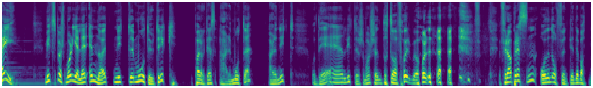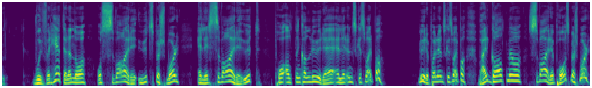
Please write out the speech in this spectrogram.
Hei! Mitt spørsmål gjelder enda et nytt moteuttrykk. Parentes, er det mote? Er det nytt? Og det er en lytter som har skjønt å ta forbehold. Fra pressen og den offentlige debatten. Hvorfor heter det nå å svare ut spørsmål, eller svare ut på alt en kan lure eller ønske svar på? Lure på eller ønske svar på? Hva er galt med å svare på spørsmål?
